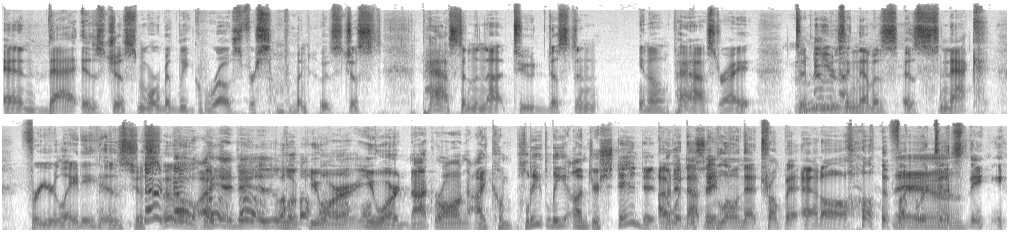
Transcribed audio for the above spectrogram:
And that is just morbidly gross for someone who's just passed in the not too distant, you know, past, right? To no, be using no. them as, as snack for your lady is just no, no. Oh, I, oh, look, you are you are not wrong. I completely understand it. I would not same, be blowing that trumpet at all if yeah. I were Disney.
